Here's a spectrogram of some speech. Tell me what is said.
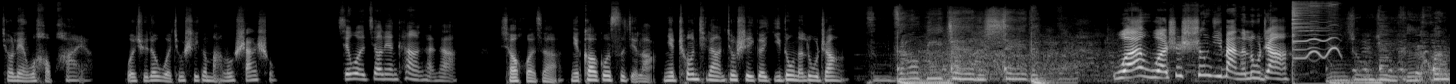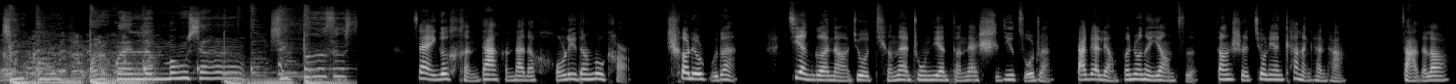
教练，我好怕呀，我觉得我就是一个马路杀手。结果教练看了看他，小伙子，你高估自己了，你充其量就是一个移动的路障。我我是升级版的路障。在一个很大很大的红绿灯路口，车流不断。剑哥呢，就停在中间等待时机左转，大概两分钟的样子。当时教练看了看他，咋的了？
